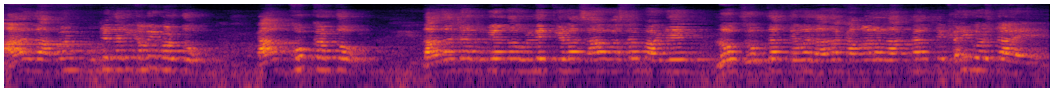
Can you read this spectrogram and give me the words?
आज आपण कुठेतरी कमी पडतो काम खूप करतो. दादाच्या तुम्ही आता उल्लेख केला सहा वाजता पहाटे लोक झोपतात तेव्हा दादा कामाला लागतात ते खरी गोष्ट आहे.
